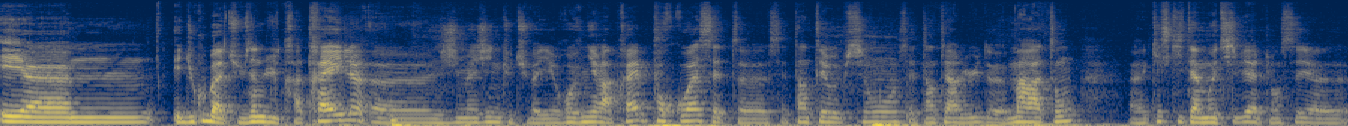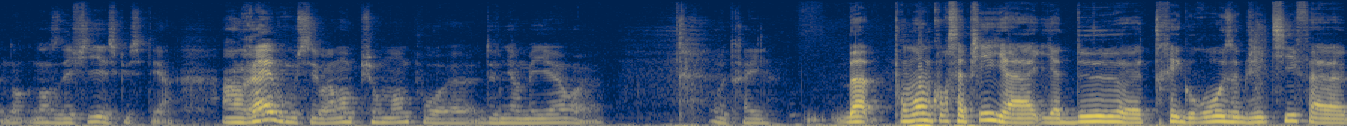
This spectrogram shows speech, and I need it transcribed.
Et, euh, et du coup, bah, tu viens de l'Ultra Trail. euh, J'imagine que tu vas y revenir après. Pourquoi cette, euh, cette interruption, cette interlude marathon Euh, Qu'est-ce qui t'a motivé à te lancer euh, dans, dans ce défi? Est-ce que c'était un, un rêve ou c'est vraiment purement pour euh, devenir meilleur euh au trail? Bah, Pour moi, en course à pied, il y a, il y a deux euh, très gros objectifs, euh,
